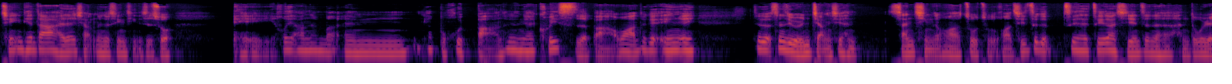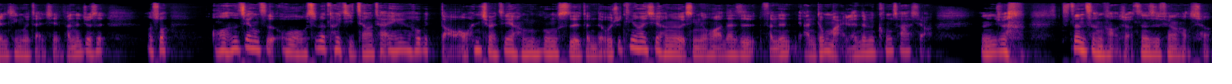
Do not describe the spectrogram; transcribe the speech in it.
前一天大家还在想那个心情是说，哎，会啊，那么嗯，应该不会吧？那个应该亏死了吧？哇，这个 N A 这个甚至有人讲一些很煽情的话、做作的话。其实这个这这段时间真的很多人性会展现。反正就是我说。哦，是这样子哦，我是不是推几张？他哎会不会倒啊？我很喜欢这些航空公司等等，我就听到一些很恶心的话，但是反正俺都买了，那边空差小，反正就 真的是很好笑，真的是非常好笑。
